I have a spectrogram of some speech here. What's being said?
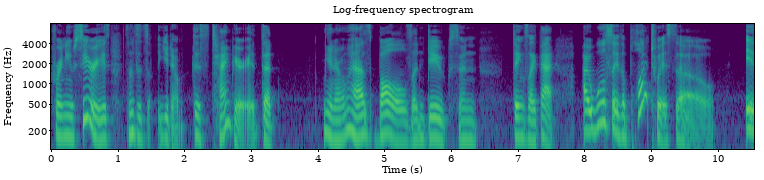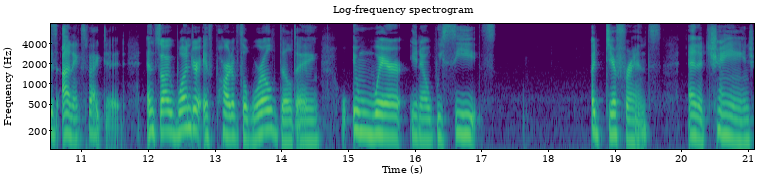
for a new series since it's, you know, this time period that, you know, has balls and dukes and things like that. I will say the plot twist, though, is unexpected. And so I wonder if part of the world building, in where, you know, we see a difference and a change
